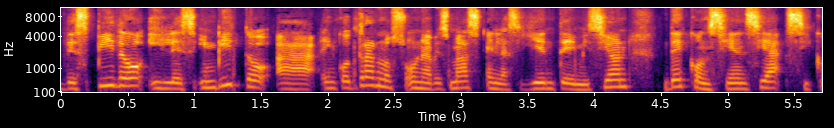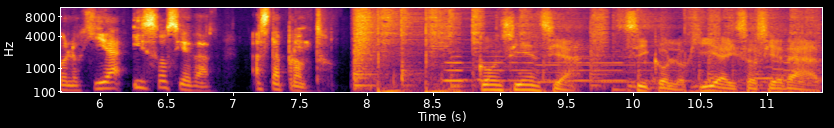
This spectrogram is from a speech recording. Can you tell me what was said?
despido y les invito a encontrarnos una vez más en la siguiente emisión de Conciencia, Psicología y Sociedad. Hasta pronto. Conciencia, Psicología y Sociedad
